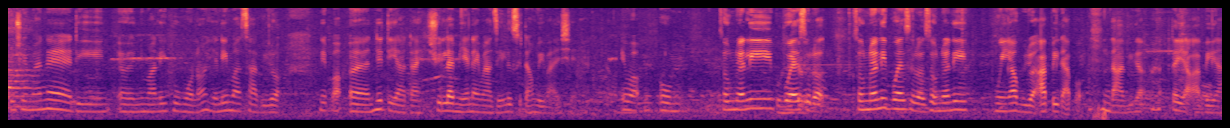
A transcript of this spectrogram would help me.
ကိုရွှေမန်းနဲ့ဒီအဲညီမလေးဖူးပေါ့နော်ယနေ့မှစပြီးတော့နှစ်ပေါင်းအဲနှစ်တရာတိုင်ရွှေလက်မြဲနိုင်ပါစေလို့ဆုတောင်းပေးပါရရှင်အေးပေါ့ဟိုဇုံနွယ်လေးပွဲဆိုတော့ဇုံနွယ်လေးပွဲဆိုတော့ဇုံနွယ်လေးဝင်ရောက်ပြီးတော့အားပေးတာပေါ့ဒါပြီးတော့တက်ရောက်အားပေးတာ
